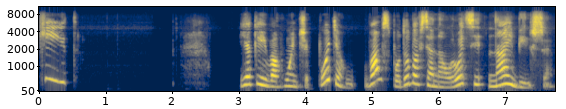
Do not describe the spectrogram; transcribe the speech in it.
Кіт. Який вагончик потягу вам сподобався на уроці найбільше?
